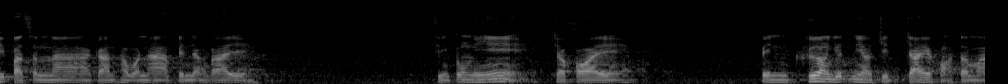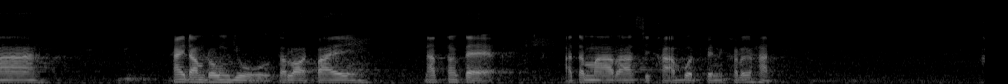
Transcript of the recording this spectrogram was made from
วิปัสสนาการภาวนาเป็นอย่างไร สิ่งตรงนี้จะคอยเป็นเครื่องยึดเหนี่ยวจิตใจของอาตมา ให้ดำรงอยู่ตลอดไป นับตั้งแต่อาตมาราสิกขาบทเป็นครหัสถ์ค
